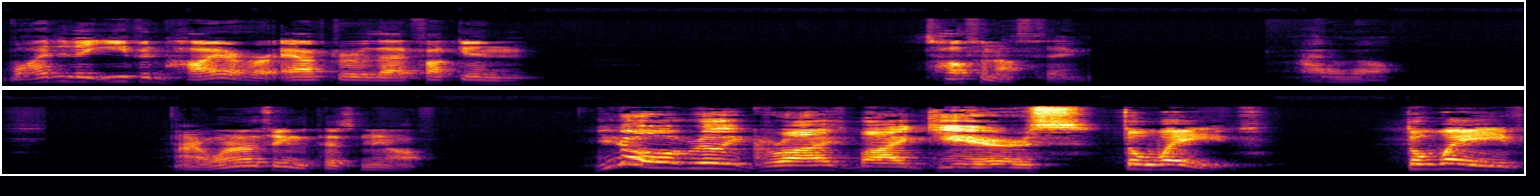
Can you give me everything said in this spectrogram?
Why did they even hire her after that fucking tough enough thing. I don't know. Alright, one other thing that pissed me off. You know what really grinds my gears? The wave. The wave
